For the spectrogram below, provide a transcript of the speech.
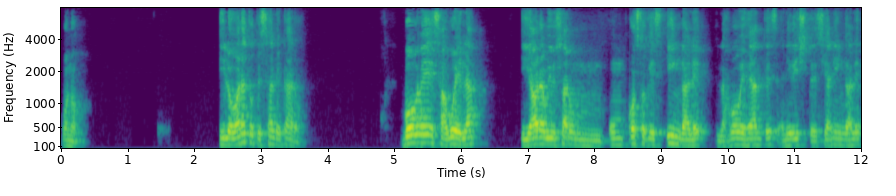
¿O no? Y lo barato te sale caro. Vos ves abuela y ahora voy a usar un, un coso que es íngale, las bobes de antes, en Yiddish te decían íngale,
